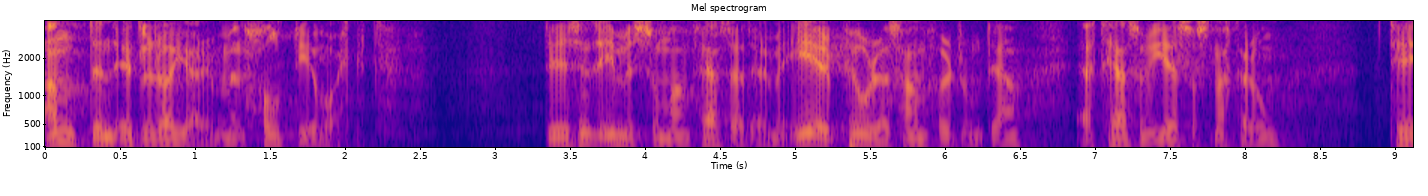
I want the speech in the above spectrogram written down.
Anten til røyer, men holdt i vakt. Det er sindre imes som han fætter der, men er pura samført om det, at det som Jesus snakkar om, det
